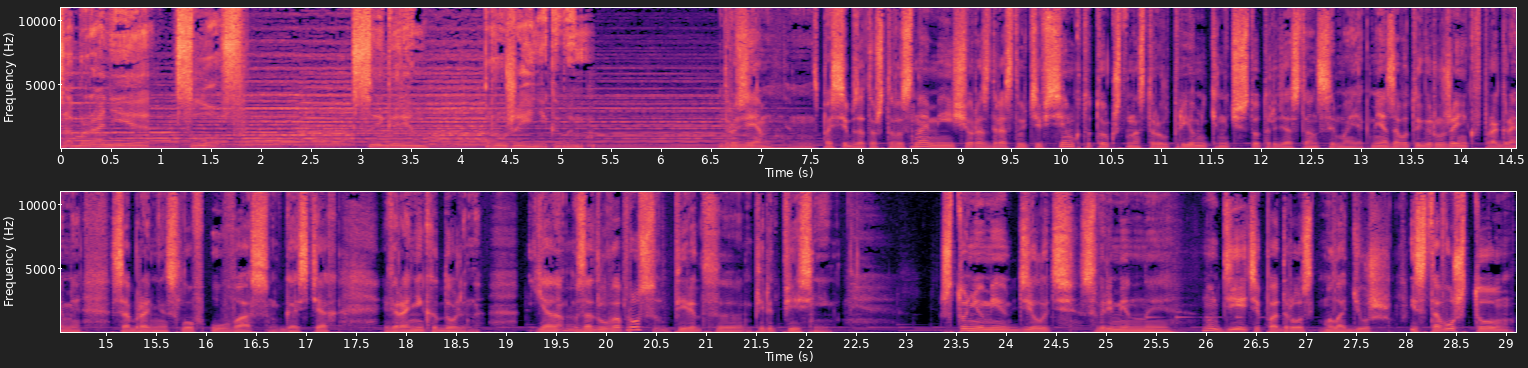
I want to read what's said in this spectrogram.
Собрание слов с Игорем Ружейниковым. Друзья, спасибо за то, что вы с нами. И еще раз здравствуйте всем, кто только что настроил приемники на частоту радиостанции «Маяк». Меня зовут Игорь Ружейников в программе «Собрание слов» у вас в гостях Вероника Долина. Я задал вопрос перед, э, перед песней. Что не умеют делать современные ну, дети, подростки, молодежь из того, что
